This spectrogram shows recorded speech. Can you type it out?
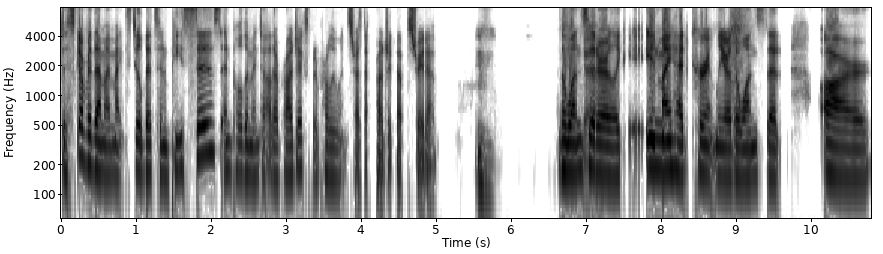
discover them, I might steal bits and pieces and pull them into other projects, but I probably wouldn't start that project up straight up. Mm-hmm. The ones yeah. that are like in my head currently are the ones that are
